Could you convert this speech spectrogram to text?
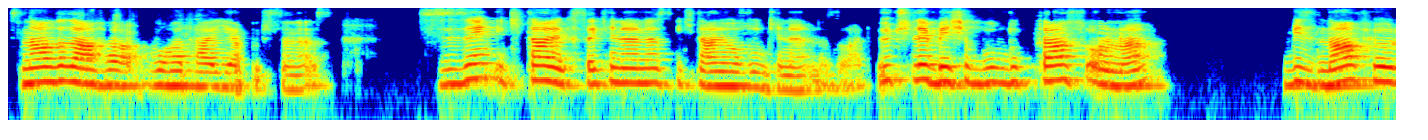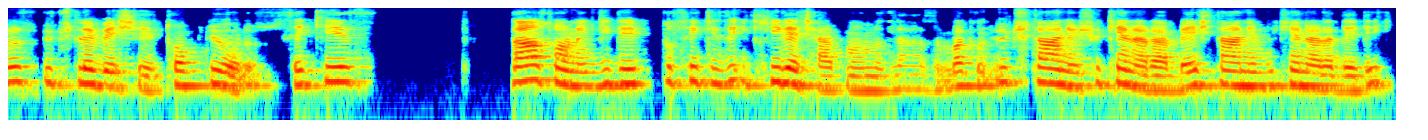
Sınavda daha bu hatayı yapmışsınız. Sizin iki tane kısa kenarınız, iki tane uzun kenarınız var. 3 ile 5'i bulduktan sonra biz ne yapıyoruz? 3 ile 5'i topluyoruz. 8. Daha sonra gidip bu 8'i 2 ile çarpmamız lazım. Bakın 3 tane şu kenara, 5 tane bu kenara dedik.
